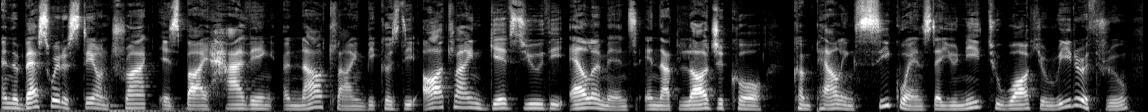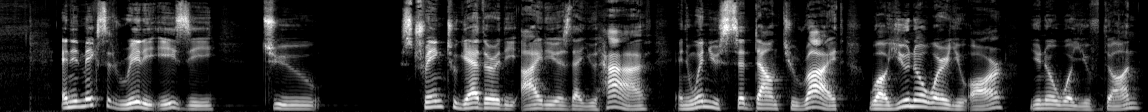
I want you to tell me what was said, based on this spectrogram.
And the best way to stay on track is by having an outline because the outline gives you the elements in that logical, compelling sequence that you need to walk your reader through. And it makes it really easy to string together the ideas that you have. And when you sit down to write, well, you know where you are, you know what you've done,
